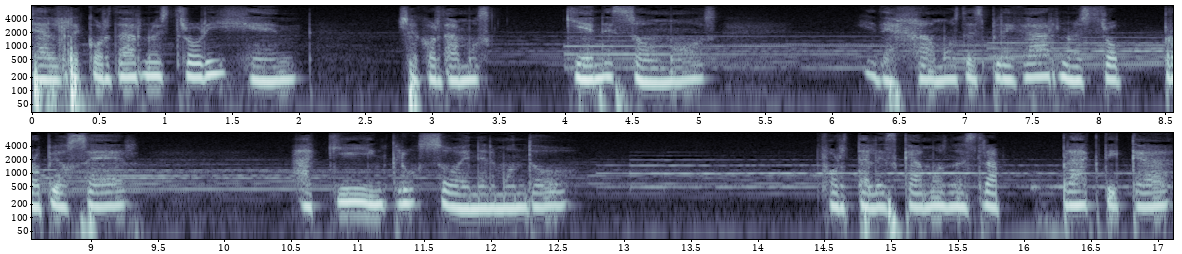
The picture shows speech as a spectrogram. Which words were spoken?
y al recordar nuestro origen, recordamos quiénes somos y dejamos desplegar nuestro propio ser aquí incluso en el mundo. Fortalezcamos nuestra práctica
